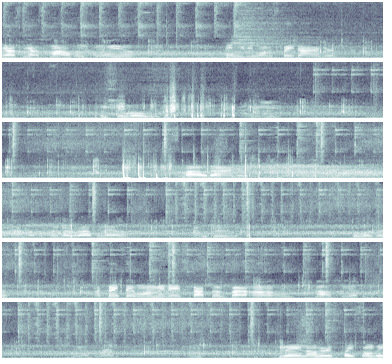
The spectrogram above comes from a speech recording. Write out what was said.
Y'all see how small Winnfield is? And you be want to stay down here. We should move. Small down here. I got a ride from now. I'm good. Who was that? I think that woman that stopped us by um No, she at the, she at the rim. you ain't on her place on me.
